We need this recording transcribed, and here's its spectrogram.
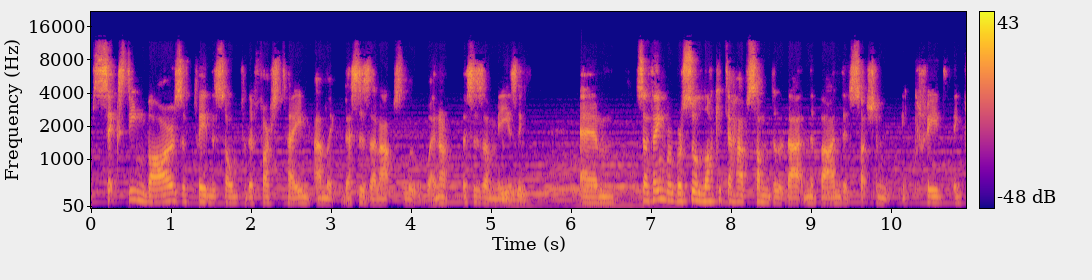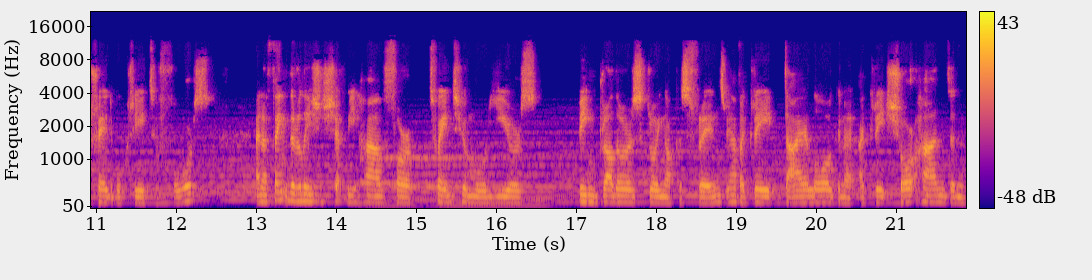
16 bars of playing the song for the first time, I'm like, this is an absolute winner. This is amazing. Um, so I think we're, we're so lucky to have somebody like that in the band It's such an incred- incredible creative force. And I think the relationship we have for 20 or more years, being brothers, growing up as friends, we have a great dialogue and a, a great shorthand and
